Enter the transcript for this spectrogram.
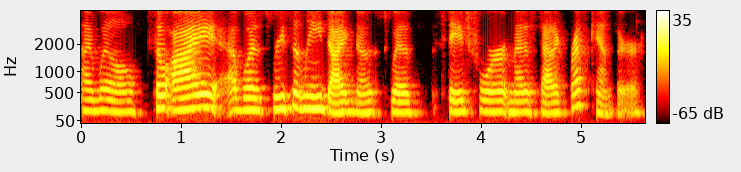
I will. So I was recently diagnosed with stage four metastatic breast cancer.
